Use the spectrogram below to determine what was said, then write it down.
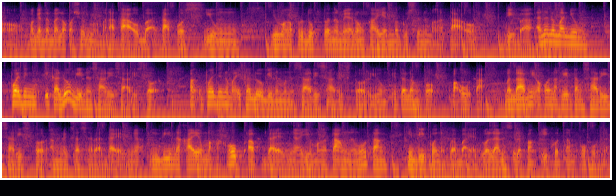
Oo, maganda ba lokasyon mo? Maratao ba? Tapos yung yung mga produkto na meron kaya magusto ng mga tao, di ba? Ano naman yung pwedeng ikalugi ng sari-sari store. Ang pwede naman ikalugi naman ng sari-sari store, yung ito lang po, pauta. Madami ako nakitang sari-sari store ang nagsasara dahil nga hindi na kayang makahope up dahil nga yung mga taong nangutang hindi po nagbabayad. Wala na sila pang ikot ng puhunan.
